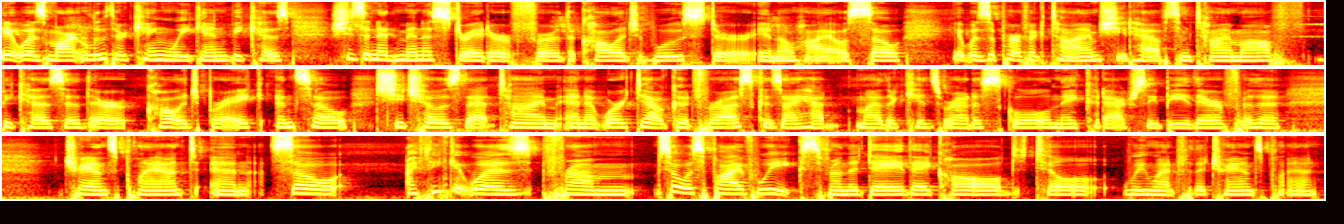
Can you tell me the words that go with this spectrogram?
It was Martin Luther King weekend because she's an administrator for the College of Wooster in Ohio. So it was a perfect time. She'd have some time off because of their college break. And so she chose that time, and it worked out good for us because I had my other kids were out of school and they could actually be there for the transplant. And so I think it was from, so it was five weeks from the day they called till we went for the transplant.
